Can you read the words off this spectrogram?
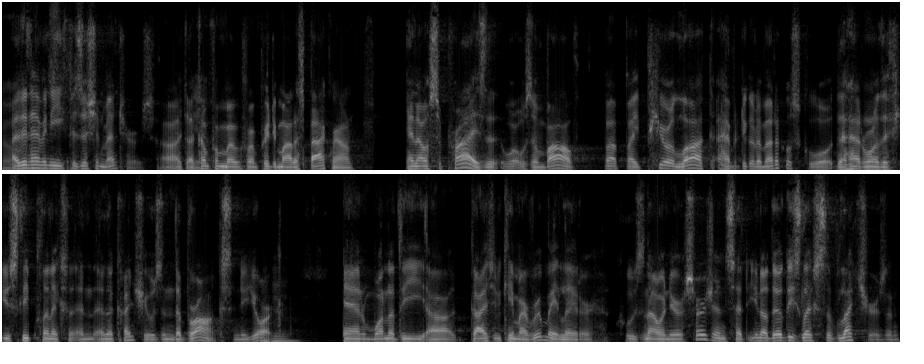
I didn't have any physician mentors. Uh, I come from a, from a pretty modest background, and I was surprised at what was involved. But by pure luck, I happened to go to medical school that had one of the few sleep clinics in, in the country. It was in the Bronx, in New York. And one of the uh, guys who became my roommate later, who's now a neurosurgeon, said, you know, there are these lists of lectures, and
